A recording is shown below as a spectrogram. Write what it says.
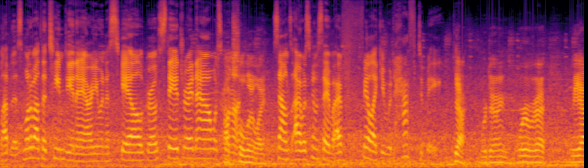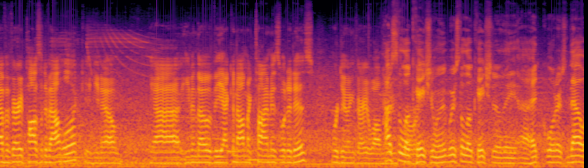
Love this. What about the team DNA? Are you in a scale growth stage right now? What's going on? Absolutely. Sounds, I was going to say, but I feel like you would have to be. Yeah, we're doing, we're, uh, we have a very positive outlook and you know, uh, even though the economic time is what it is, we're doing very well How's the moving forward. location? Where's the location of the uh, headquarters? Now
